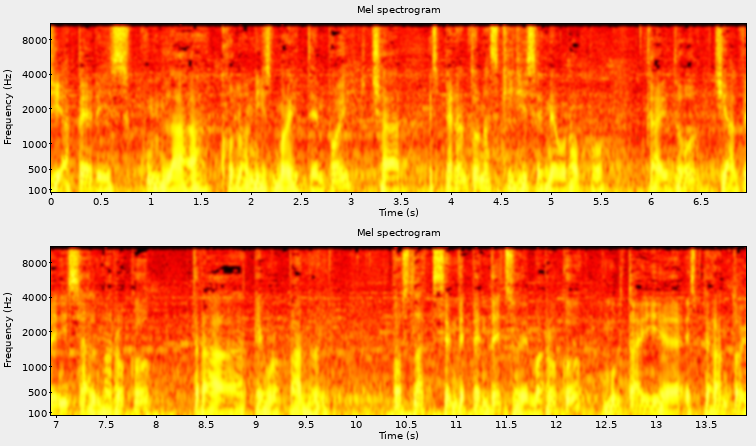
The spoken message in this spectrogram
ĝi aperis kun la kolonismaj tempoj, ĉar Esperanto naskiĝis en Eŭropo, kaj do ĝi alvenis al Maroko tra eŭropanoj. Post la sendependeco de Maroko, multaj eh, Esperantoj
